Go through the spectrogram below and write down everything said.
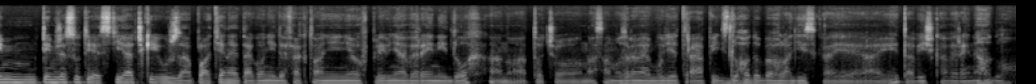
Tým, tým, že sú tie stíhačky už zaplatené, tak oni de facto ani neovplyvňa verejný dlh. Áno, a to, čo nás samozrejme bude trápiť z dlhodobého hľadiska, je aj tá výška verejného dlhu.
